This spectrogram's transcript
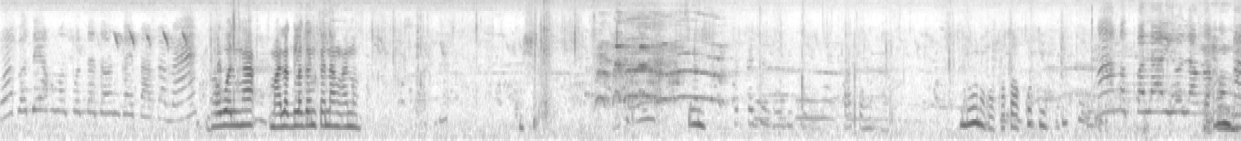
Ma, pwede ako magpunta doon kay Papa, ma? Bawal nga. Malaglagan ka ng ano. Saan? Ano, nakakatakot eh. Ma, magpalayo lang ako, ma.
